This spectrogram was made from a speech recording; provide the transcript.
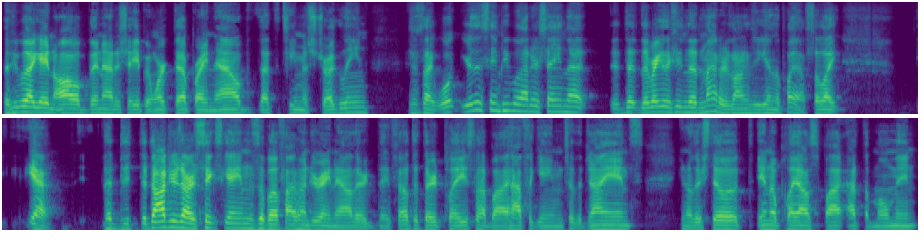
the people that are getting all bent out of shape and worked up right now that the team is struggling, it's just like, well, you're the same people that are saying that the, the regular season doesn't matter as long as you get in the playoffs. So like, yeah, the, the Dodgers are six games above 500 right now. They're they fell to third place by half a game to the Giants. You know, they're still in a playoff spot at the moment.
